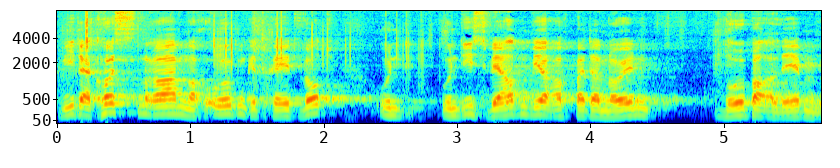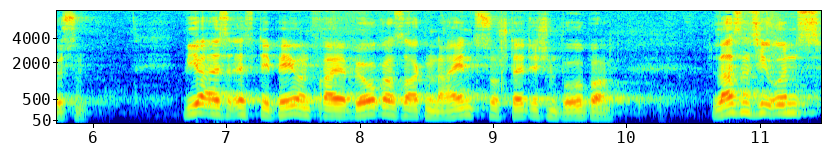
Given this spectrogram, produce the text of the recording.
wie der Kostenrahmen nach oben gedreht wird, und, und dies werden wir auch bei der neuen WOBA erleben müssen. Wir als FDP und Freie Bürger sagen Nein zur städtischen WOBA. Lassen Sie uns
